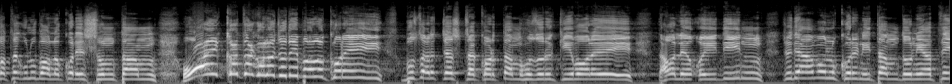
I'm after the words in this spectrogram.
কথাগুলো ভালো করে শুনতাম, ওই কথাগুলো যদি ভালো করে বোঝার চেষ্টা করতাম, হুজুর কি বলে? তাহলে ওই দিন যদি আমল করে নিতাম দুনিয়াতে,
